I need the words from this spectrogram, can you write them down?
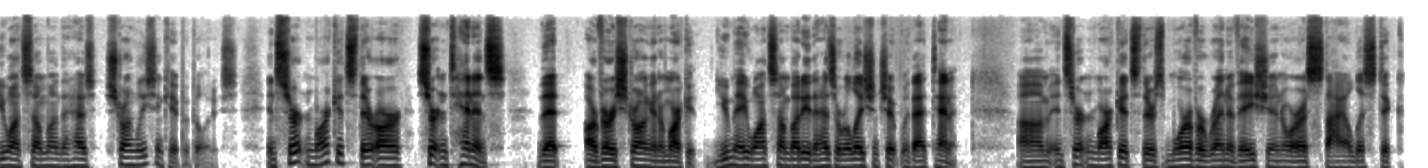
you want someone that has strong leasing capabilities. In certain markets, there are certain tenants that are very strong in a market. You may want somebody that has a relationship with that tenant. Um, in certain markets, there's more of a renovation or a stylistic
